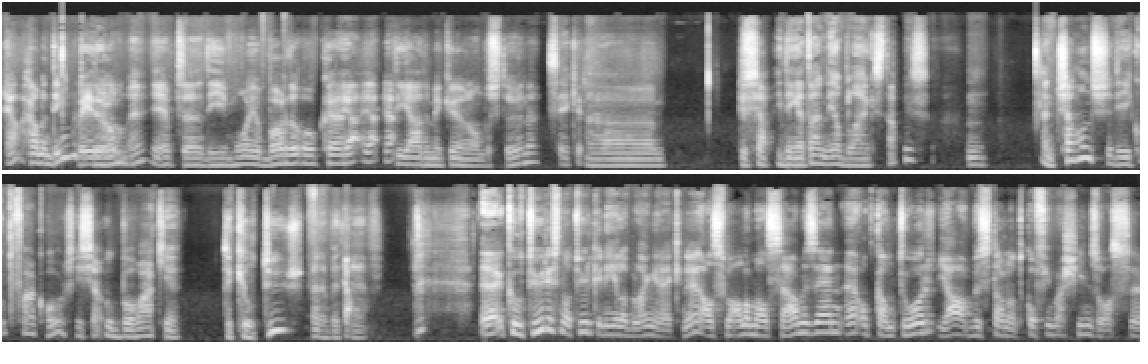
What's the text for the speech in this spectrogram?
ja, gaan een ding moeten Wederom, hè, je hebt uh, die mooie borden ook uh, ja, ja, ja. die je ermee kunnen ondersteunen. Zeker. Uh, dus ja, ik denk dat dat een heel belangrijke stap is. Een challenge die ik ook vaak hoor, is ja, hoe bewaak je de cultuur van een bedrijf? Uh, cultuur is natuurlijk een hele belangrijke. Hè. Als we allemaal samen zijn hè, op kantoor, ja, we staan aan het koffiemachine, zoals uh,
